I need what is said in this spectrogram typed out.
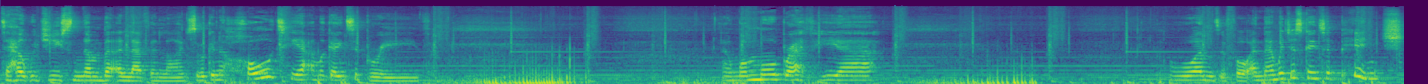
to help reduce number 11 line. So we're going to hold here and we're going to breathe. And one more breath here. Wonderful. And then we're just going to pinch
